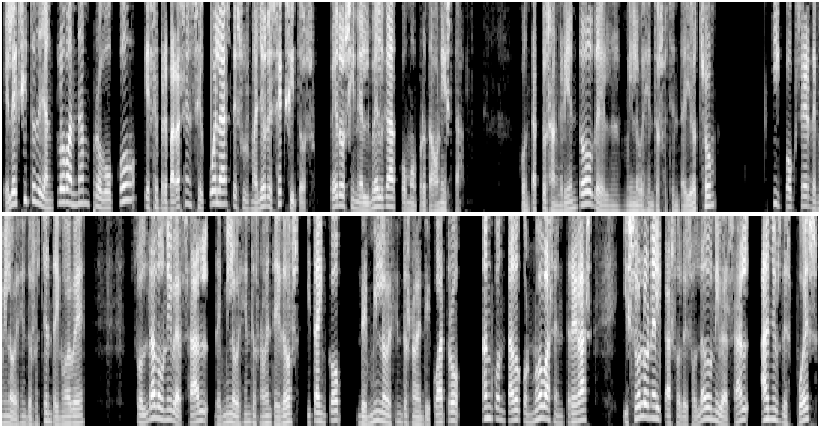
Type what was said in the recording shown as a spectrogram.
El éxito de Jean-Claude Van Damme provocó que se preparasen secuelas de sus mayores éxitos, pero sin el belga como protagonista. Contacto Sangriento del 1988, Kickboxer de 1989, Soldado Universal de 1992 y Time Cop de 1994 han contado con nuevas entregas y solo en el caso de Soldado Universal, años después,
